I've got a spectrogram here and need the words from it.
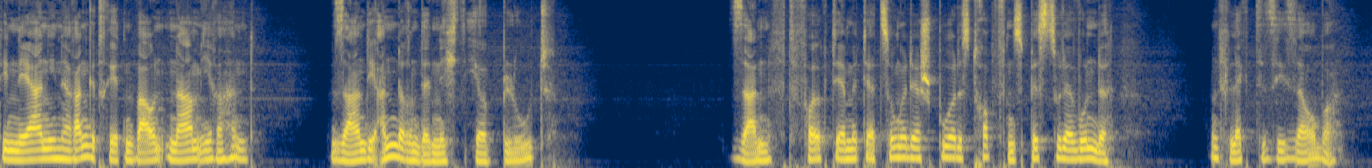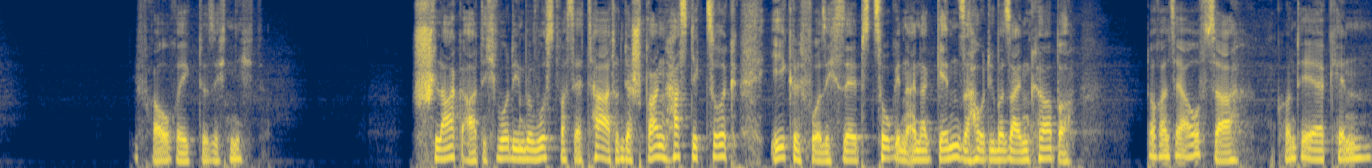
die näher an ihn herangetreten war, und nahm ihre Hand. Sahen die anderen denn nicht ihr Blut? Sanft folgte er mit der Zunge der Spur des Tropfens bis zu der Wunde und leckte sie sauber. Die Frau regte sich nicht. Schlagartig wurde ihm bewusst, was er tat, und er sprang hastig zurück. Ekel vor sich selbst zog in einer Gänsehaut über seinen Körper. Doch als er aufsah, konnte er erkennen,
